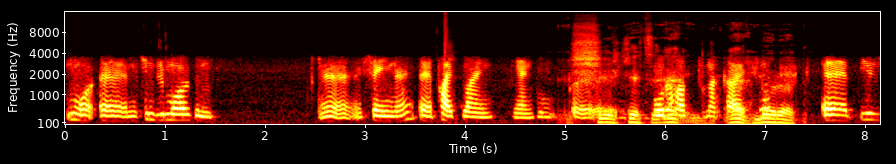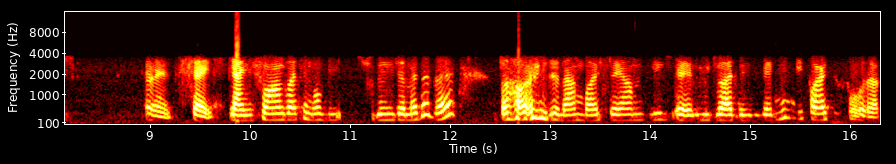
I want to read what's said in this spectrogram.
Mor, e, Kinder Morgan e, şeyine e, pipeline yani bu e, boru hattına karşı evet, boru e, bir evet şey yani şu an zaten o bir sürüncemede de daha önceden başlayan bir e, mücadelelerinin bir parçası olarak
